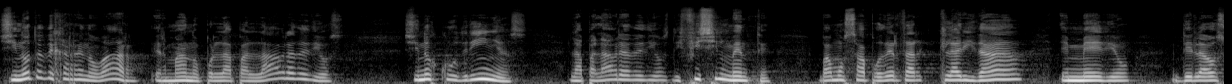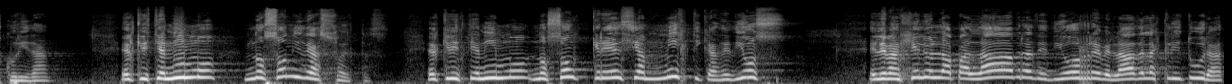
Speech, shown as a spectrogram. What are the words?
si no te dejas renovar, hermano, por la palabra de Dios, si no escudriñas la palabra de Dios, difícilmente vamos a poder dar claridad en medio de la oscuridad. El cristianismo no son ideas sueltas. El cristianismo no son creencias místicas de Dios. El Evangelio es la palabra de Dios revelada en la Escritura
